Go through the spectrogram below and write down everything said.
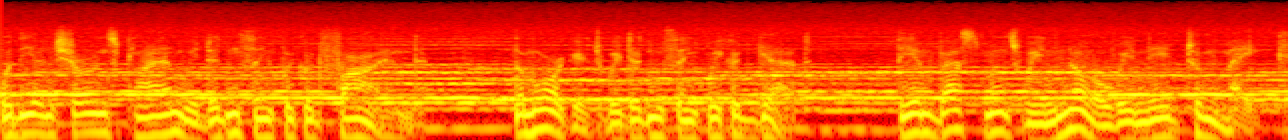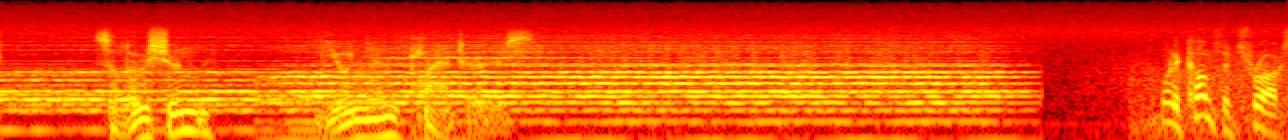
with the insurance plan we didn't think we could find, the mortgage we didn't think we could get, the investments we know we need to make. Solution Union Planters. When it comes to trucks,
